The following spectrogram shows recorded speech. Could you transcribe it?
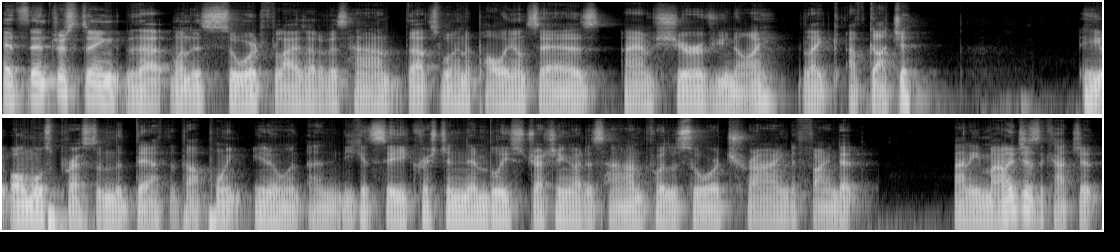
It's interesting that when his sword flies out of his hand, that's when Apollyon says, I am sure of you now. Like, I've got you. He almost pressed him to death at that point, you know, and, and you can see Christian nimbly stretching out his hand for the sword, trying to find it. And he manages to catch it,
